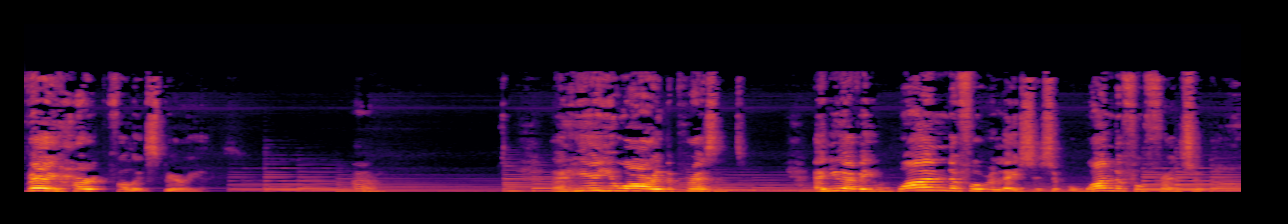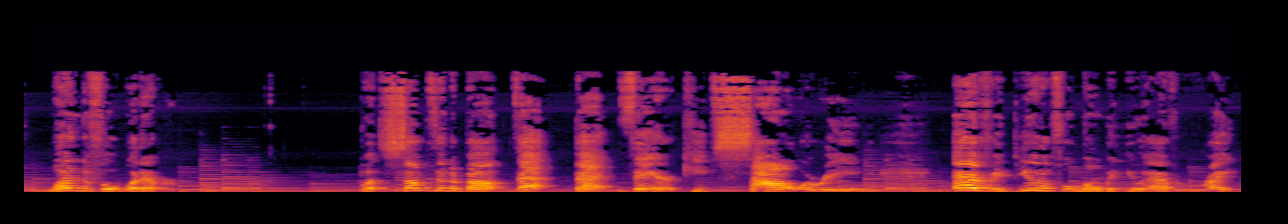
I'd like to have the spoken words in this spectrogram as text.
very hurtful experience. Mm. And here you are in the present, and you have a wonderful relationship, a wonderful friendship, wonderful whatever. But something about that back there keeps souring every beautiful moment you have right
